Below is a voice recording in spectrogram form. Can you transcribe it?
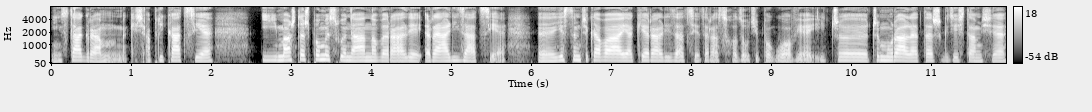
Instagram, jakieś aplikacje. I masz też pomysły na nowe reali- realizacje. Y, Jestem ciekawa, jakie realizacje teraz chodzą ci po głowie i czy, czy murale też gdzieś tam się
